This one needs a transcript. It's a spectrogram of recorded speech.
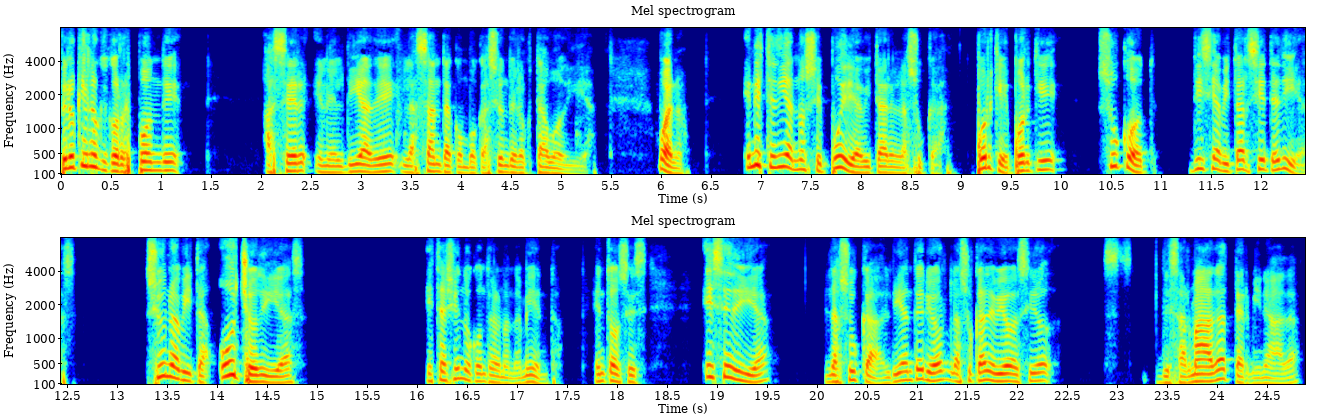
Pero ¿qué es lo que corresponde hacer en el día de la santa convocación del octavo día? Bueno, en este día no se puede habitar en la Sukkah. ¿Por qué? Porque Sukkot dice habitar siete días. Si uno habita ocho días, está yendo contra el mandamiento. Entonces, ese día, la azúcar, el día anterior, la azúcar debió haber sido desarmada, terminada.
